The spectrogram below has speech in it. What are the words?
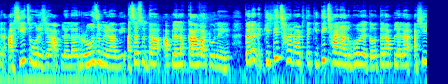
तर अशीच ऊर्जा आपल्याला रोज मिळावी असं सुद्धा आपल्याला का वाटू नये? कारण किती छान वाटतं किती छान अनुभव येतो तर आपल्याला अशी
